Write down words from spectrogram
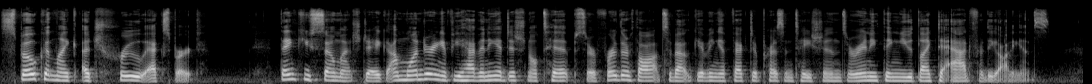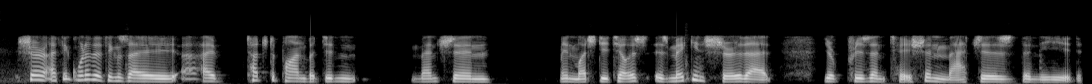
Spoken like a true expert. Thank you so much, Jake. I'm wondering if you have any additional tips or further thoughts about giving effective presentations or anything you'd like to add for the audience. Sure. I think one of the things I I touched upon but didn't mention in much detail is, is making sure that your presentation matches the need.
